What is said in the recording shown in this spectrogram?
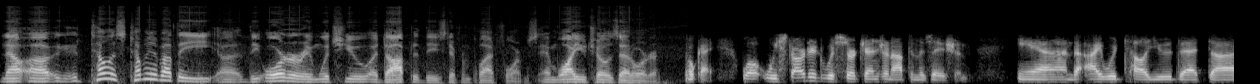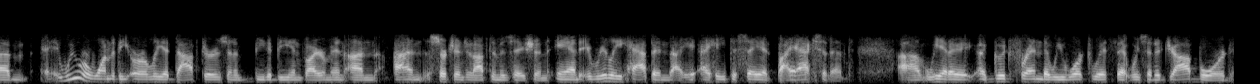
Now, uh, tell us, tell me about the uh, the order in which you adopted these different platforms and why you chose that order. Okay. Well, we started with search engine optimization. And I would tell you that um, we were one of the early adopters in a B2B environment on, on search engine optimization. And it really happened, I, I hate to say it, by accident. Uh, we had a, a good friend that we worked with that was at a job board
